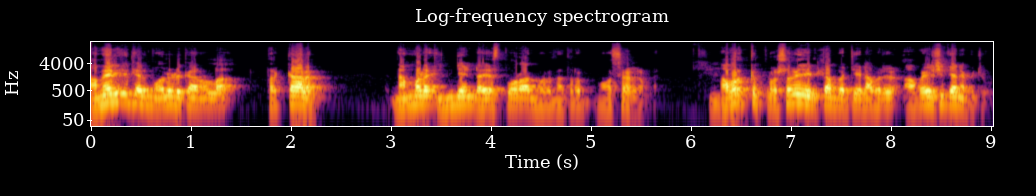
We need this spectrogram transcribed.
അമേരിക്കയ്ക്ക് അത് മുതലെടുക്കാനുള്ള തൽക്കാലം നമ്മുടെ ഇന്ത്യൻ ഡയസ്പോറ എന്ന് പറയുന്ന അത്ര മോശമല്ലുണ്ട് അവർക്ക് പ്രഷർ ചെലുത്താൻ പറ്റിയാൽ അവർ അപേക്ഷിക്കാനേ പറ്റുള്ളൂ.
